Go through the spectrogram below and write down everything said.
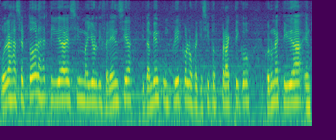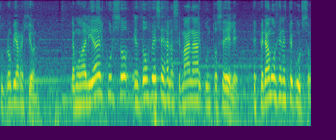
podrás hacer todas las actividades sin mayor diferencia y también cumplir con los requisitos prácticos con una actividad en tu propia región. La modalidad del curso es dos veces a la semana.cl. Te esperamos en este curso.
